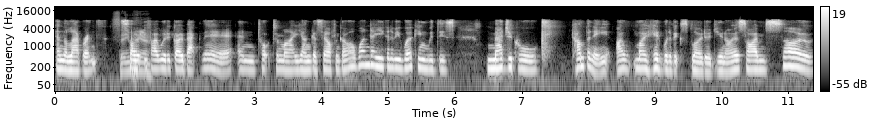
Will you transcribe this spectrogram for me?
and the Labyrinth. Same so here. if I were to go back there and talk to my younger self and go, "Oh, one day you're going to be working with this magical company," I, my head would have exploded. You know, so I'm so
